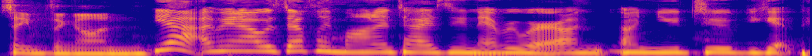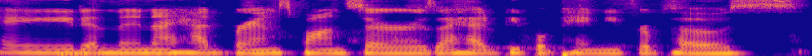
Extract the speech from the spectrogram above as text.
same thing on yeah, I mean, I was definitely monetizing everywhere on on YouTube. You get paid, and then I had brand sponsors. I had people pay me for posts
